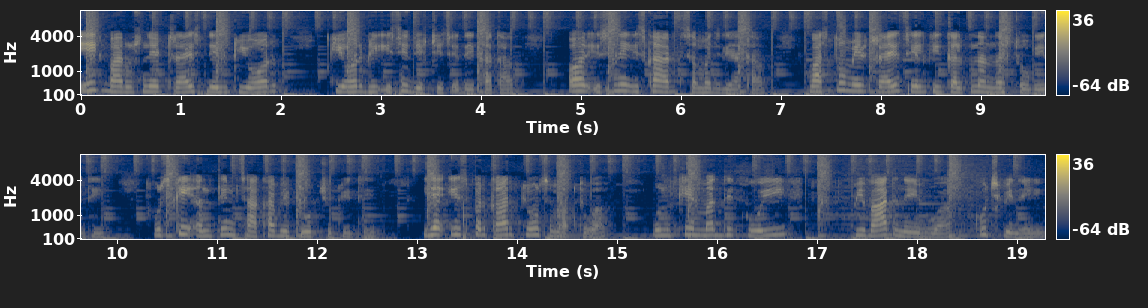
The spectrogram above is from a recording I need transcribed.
एक बार उसने ट्राइस दिल की ओर की ओर भी इसी दृष्टि से देखा था और इसने इसका अर्थ समझ लिया था। वास्तव में ट्राइसेल की कल्पना नष्ट हो गई थी। उसकी अंतिम शाखा भी टूट चुकी थी। यह इस प्रकार क्यों समाप्त हुआ? उनके मध्य कोई विवाद नहीं हुआ, कुछ भी नहीं।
